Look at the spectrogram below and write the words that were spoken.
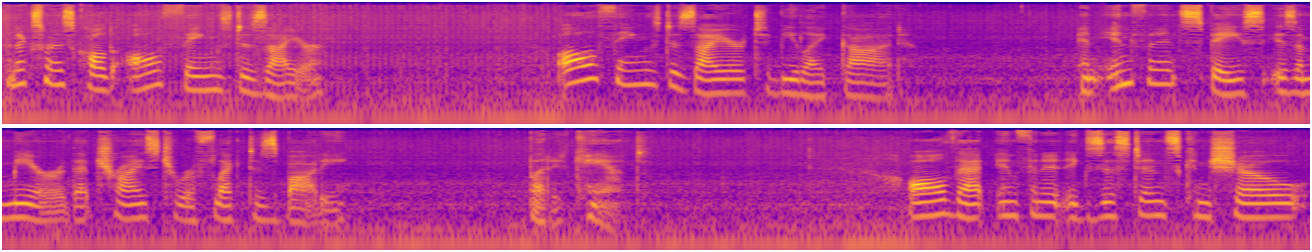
The next one is called All Things Desire. All things desire to be like God. An infinite space is a mirror that tries to reflect his body, but it can't. All that infinite existence can show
